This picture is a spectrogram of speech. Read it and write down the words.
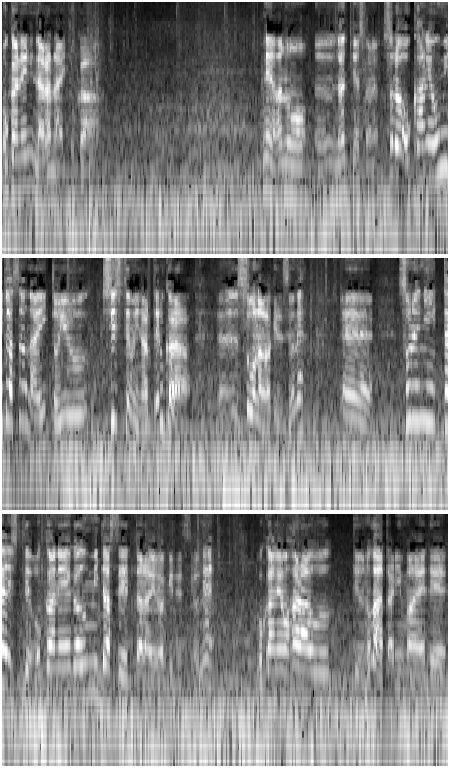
お金にならないとか、ね、あの、なんていうんですかね、それはお金を生み出さないというシステムになってるから、えーそうなわけですよね。えーそれに対してお金が生み出せたらいいわけですよね。お金を払うっていうのが当たり前で、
